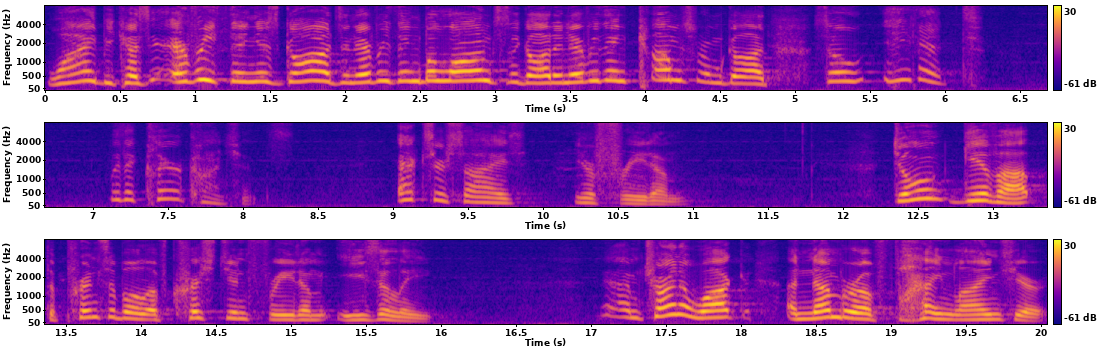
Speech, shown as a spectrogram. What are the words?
Why? Because everything is God's and everything belongs to God and everything comes from God. So eat it with a clear conscience. Exercise your freedom. Don't give up the principle of Christian freedom easily. I'm trying to walk a number of fine lines here.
